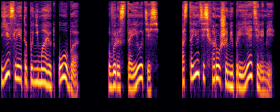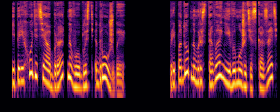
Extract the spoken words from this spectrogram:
Если это понимают оба, вы расстаетесь, остаетесь хорошими приятелями и переходите обратно в область дружбы. При подобном расставании вы можете сказать,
